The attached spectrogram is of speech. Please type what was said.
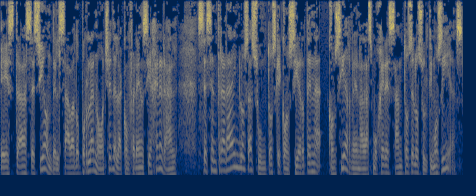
esta sesión del sábado por la noche de la Conferencia General se centrará en los asuntos que conciernen a, las mujeres santos de los últimos días.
